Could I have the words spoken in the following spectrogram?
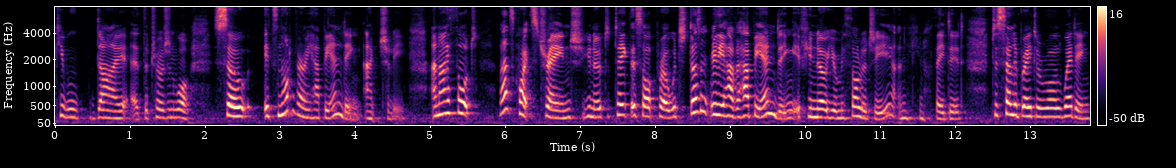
he will die at the Trojan War. So it's not a very happy ending, actually. And I thought, that's quite strange, you know, to take this opera, which doesn't really have a happy ending if you know your mythology, and you know they did, to celebrate a royal wedding.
